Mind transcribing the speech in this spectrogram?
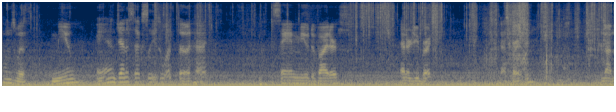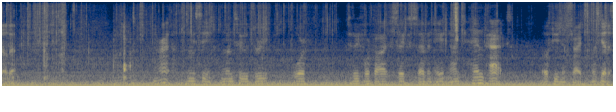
Comes with Mew and Genesect sleeves. What the heck? Same Mew dividers. Energy brick. That's crazy. Did not know that. Alright, let me see. One, two, three, four, two, three, four, five, six, seven, eight, nine, ten packs of Fusion Strike. Let's get it.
